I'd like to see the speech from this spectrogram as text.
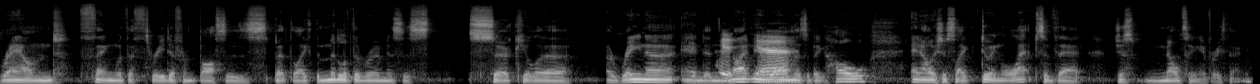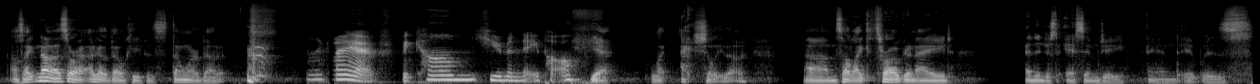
round thing with the three different bosses, but like the middle of the room is this circular arena, and in the nightmare yeah. realm there's a big hole. And I was just like doing laps of that, just melting everything. I was like, no, that's all right. I got the bell keepers. Don't worry about it. like I have become human napalm. Yeah, like actually though. Um, so I like throw a grenade and then just SMG, and it was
